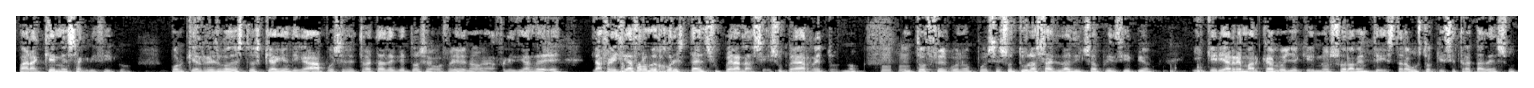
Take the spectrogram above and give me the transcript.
¿para qué me sacrifico? Porque el riesgo de esto es que alguien diga, ah, pues se trata de que todos seamos felices. No, la felicidad, eh, la felicidad a lo mejor está en superar, las, superar retos, ¿no? Entonces, bueno, pues eso tú lo has, lo has dicho al principio y quería remarcarlo, oye, que no solamente estar a gusto, que se trata de eso,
